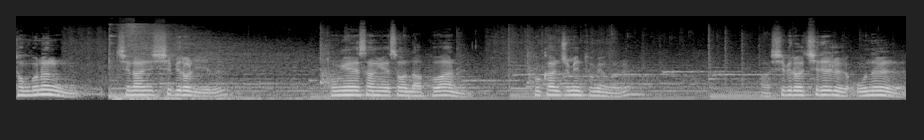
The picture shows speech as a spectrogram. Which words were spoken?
정부는 지난 11월 2일 동해상에서 납포한 북한 주민 2명을 11월 7일 오늘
